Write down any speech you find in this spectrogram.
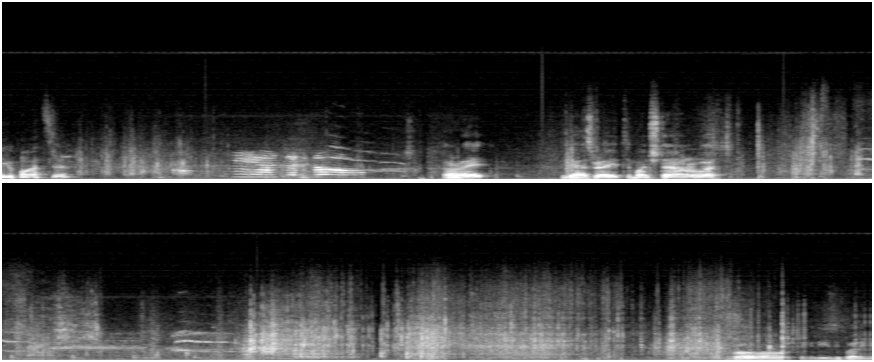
He wants it. He I said no. All right. You guys ready to munch down or what? Whoa, whoa, whoa, take it easy, buddy.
